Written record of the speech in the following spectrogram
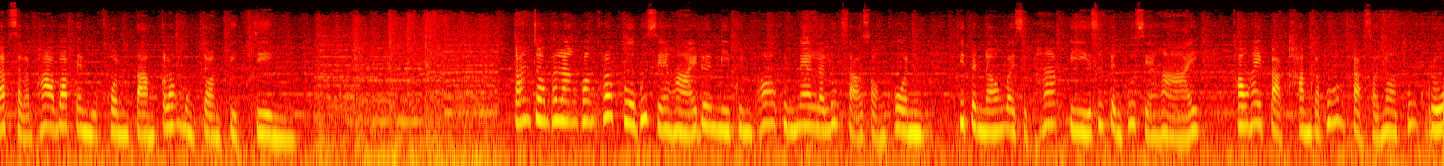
รับสารภาพว่าเป็นบุคคลตามกล้องวงจรปิดจริง จอมพลังพร้อมครอบครัวผู้เสียหาย โดยมีคุณพ่อคุณแม่และลูกสาวสองคน ที่เป็นน้องวัย 15 ปี ซึ่งเป็นผู้เสียหาย เข้าให้ปากคำกับผู้กำกับสนทุ่งครุ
